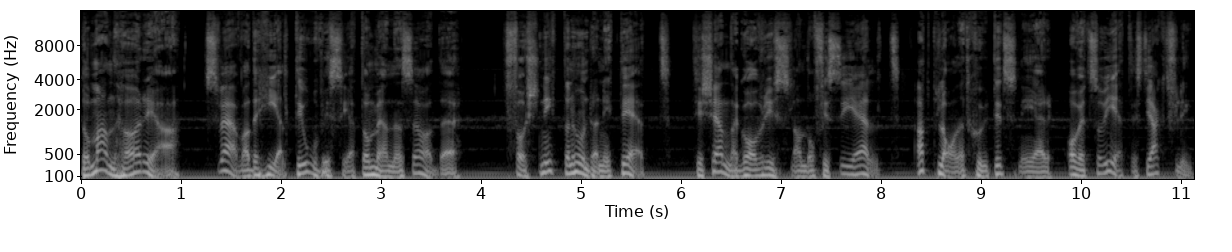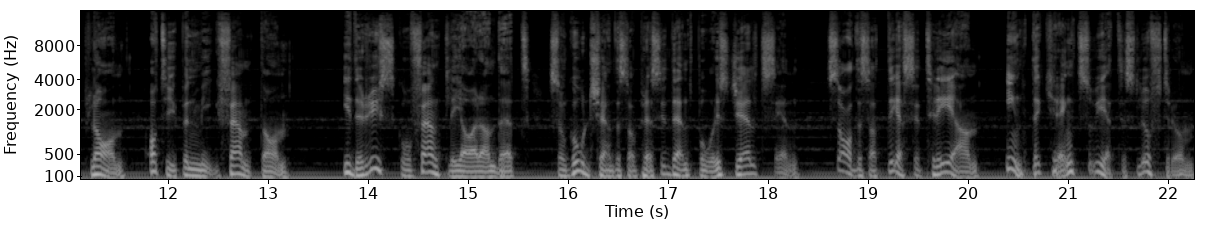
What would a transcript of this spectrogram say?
De anhöriga svävade helt i ovisshet om männens öde. Först 1991 tillkännagav Ryssland officiellt att planet skjutits ner av ett sovjetiskt jaktflygplan av typen MiG-15 i det ryska offentliggörandet som godkändes av president Boris Jeltsin sades att DC-3 inte kränkt sovjetiskt luftrum.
